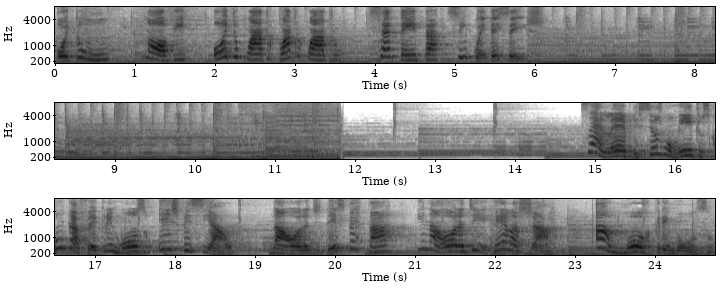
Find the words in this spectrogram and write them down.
819 8444 7056. Celebre seus momentos com café cremoso especial, na hora de despertar e na hora de relaxar. Amor cremoso.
